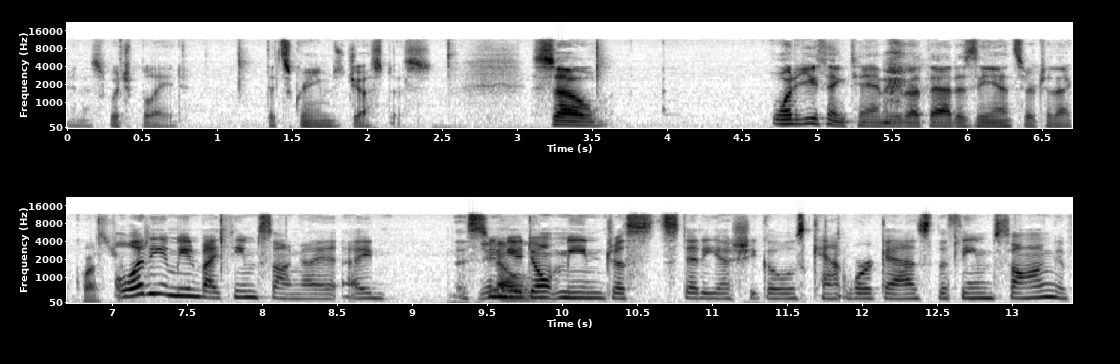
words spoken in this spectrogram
and a switchblade that screams justice. So, what do you think, Tammy, about that as the answer to that question? What do you mean by theme song? I, I assume you, know- don't mean just "Steady as She Goes" can't work as the theme song. If,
